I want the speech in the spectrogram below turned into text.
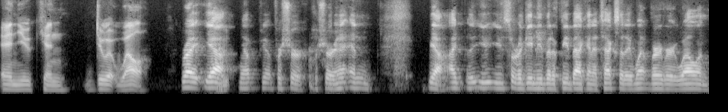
and you can do it well. Right. Yeah. Yep. Yeah. For sure. For sure. And, and yeah, I you you sort of gave me a bit of feedback in a text that it went very very well and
